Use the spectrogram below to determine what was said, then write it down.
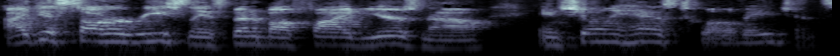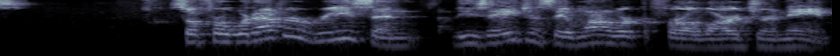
I just saw her recently. It's been about five years now, and she only has 12 agents. So for whatever reason, these agents they want to work for a larger name,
